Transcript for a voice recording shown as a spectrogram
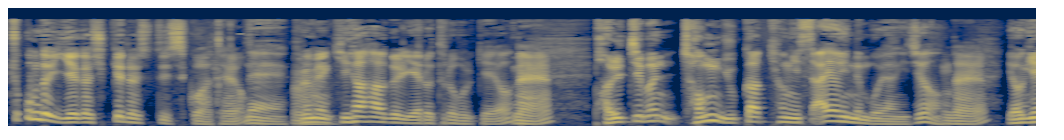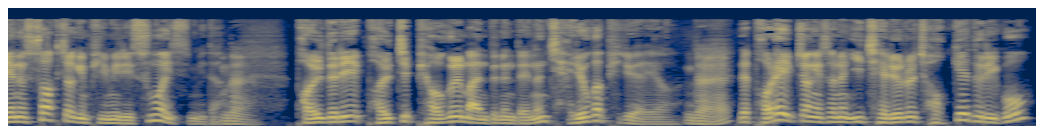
조금 더 이해가 쉽게 될 수도 있을 것 같아요. 네. 그러면 음. 기하학을 예로 들어볼게요. 네. 벌집은 정육각형이 쌓여 있는 모양이죠. 네. 여기에는 수학적인 비밀이 숨어 있습니다. 네. 벌들이 벌집 벽을 만드는 데는 재료가 필요해요. 네. 근데 벌의 입장에서는 이 재료를 적게 들이고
